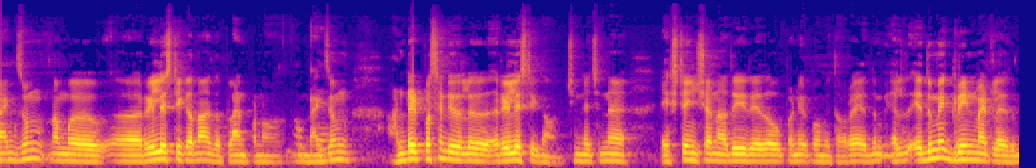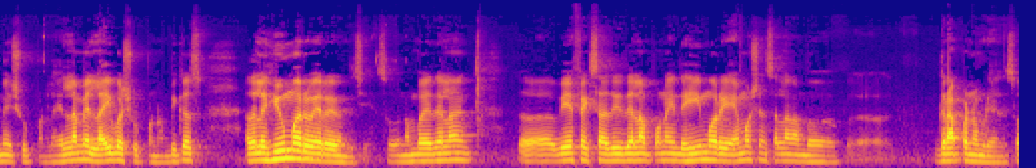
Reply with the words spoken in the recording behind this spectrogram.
மேக்ஸிமம் நம்ம ரியலிஸ்டிக்காக தான் இதை பிளான் பண்ணோம். மேக்ஸிமம் ஹண்ட்ரட் பர்சன்ட் இதில் ரியலிஸ்டிக் தான். சின்ன சின்ன எக்ஸ்டென்ஷன் அது இது ஏதோ பண்ணியிருப்போமே தவிர எதுவும் எதுவுமே க்ரீன் மேட்டில் எதுவுமே ஷூட் பண்ணல. எல்லாமே லைவாக ஷூட் பண்ணோம். பிகாஸ் அதில் ஹியூமர் வேறு இருந்துச்சு. ஸோ நம்ம இதெல்லாம் விஎஃப்எக்ஸ் அது இதெல்லாம் போனால் இந்த ஹியூமர் எமோஷன்ஸ் எல்லாம் நம்ம கிராப் பண்ண முடியாது. ஸோ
